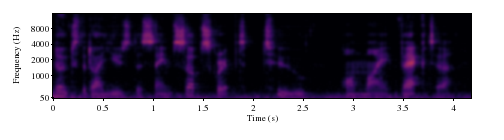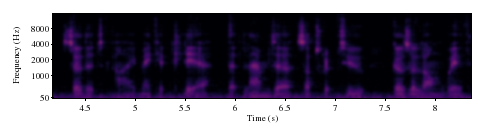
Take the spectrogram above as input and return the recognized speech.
Note that I used the same subscript 2 on my vector so that I make it clear that lambda subscript 2 goes along with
